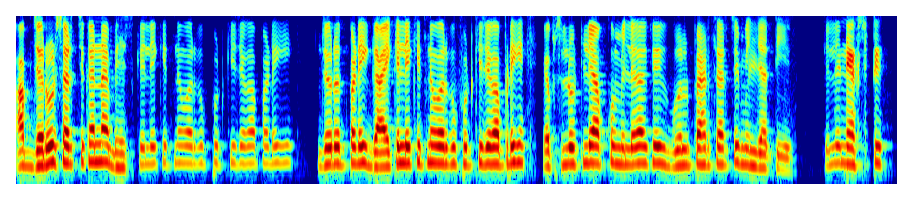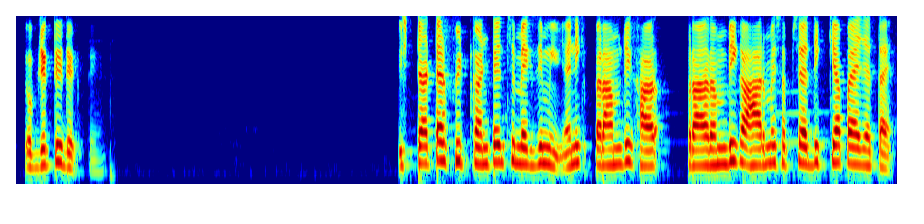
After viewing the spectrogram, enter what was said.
आप ज़रूर सर्च करना भैंस के लिए कितने वर्ग फुट की जगह पड़ेगी? ज़रूरत पड़ेगी, गाय के लिए कितने वर्ग फुट की जगह पड़ेगी? एब्सोल्युटली आपको मिलेगा क्योंकि गूगल पर हर सर्च मिल जाती है। चलिए नेक्स्ट ऑब्जेक्टिव देखते हैं। स्टार्टर फिट कंटेंट से मैक्सिमी यानी कि प्रारंभिक हार, प्रारंभिक आहार में सबसे अधिक क्या पाया जाता है?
